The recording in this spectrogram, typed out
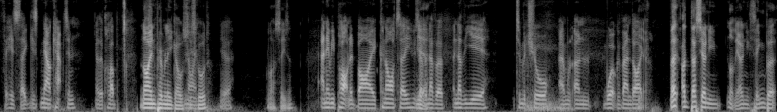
for his sake. He's now captain of the club. Nine Premier League goals Nine. he scored Yeah. last season. and he'll be partnered by Konaté, who's Yeah. had another another year to mature and and work with Van Dijk. Yeah. That, uh, that's the only, not the only thing, but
